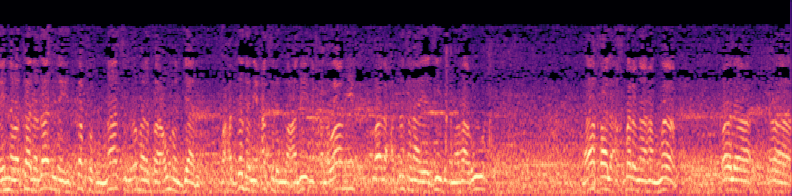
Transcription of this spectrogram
وإنما كان ذلك يتكفف الناس لما طاعون الجاري. وحدثني حسن بن علي الحلواني قال حدثنا يزيد بن هارون. ما قال أخبرنا همام. قال آه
